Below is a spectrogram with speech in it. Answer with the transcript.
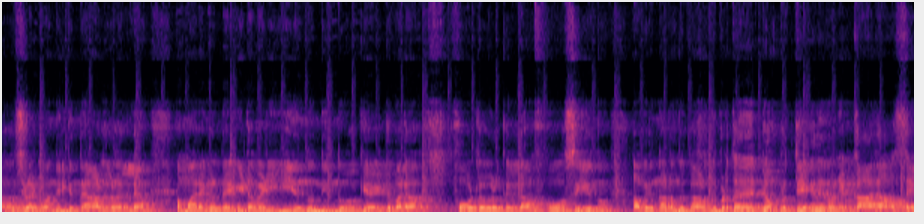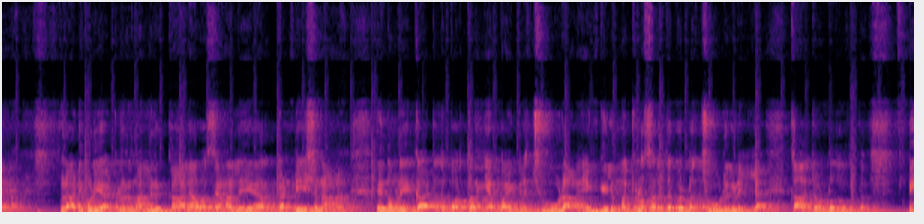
ടൂറിസ്റ്റുകളായിട്ട് വന്നിരിക്കുന്ന ആളുകളെല്ലാം മരങ്ങളുടെ ഇടവഴി ഇരുന്നും നിന്നും ഒക്കെ ആയിട്ട് പല ഫോട്ടോകൾക്കെല്ലാം പോസ് ചെയ്യുന്നു. അവർ നടന്ന് കാണുന്നു. ഇവിടുത്തെ ഏറ്റവും പ്രത്യേകത എന്ന് പറഞ്ഞാൽ കാലാവസ്ഥയാണ്. നല്ല അടിപൊളിയായിട്ടുള്ളൊരു നല്ലൊരു കാലാവസ്ഥയാണ്. നല്ല എയർ കണ്ടീഷനാണ് നമ്മൾ ഈ കാറ്റിൽ നിന്ന് പുറത്തിറങ്ങിയാൽ ഭയങ്കര ചൂടാണ്. എങ്കിലും മറ്റുള്ള സ്ഥലത്തെ പോലുള്ള ചൂടുകളില്ല. കാറ്റുള്ളതുകൊണ്ട്. ഈ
